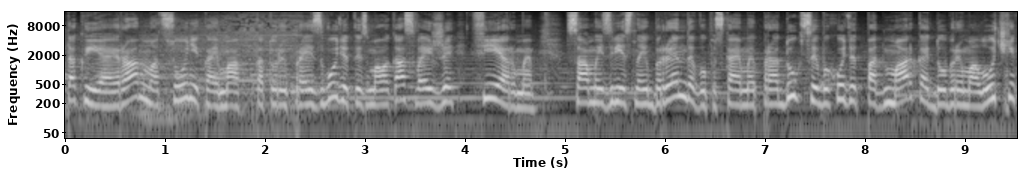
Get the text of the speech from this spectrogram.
так и айран, мацони, каймак, которые производят из молока своей же фермы. Самые известные бренды выпускаемой продукции выходят под маркой «Добрый молочник»,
